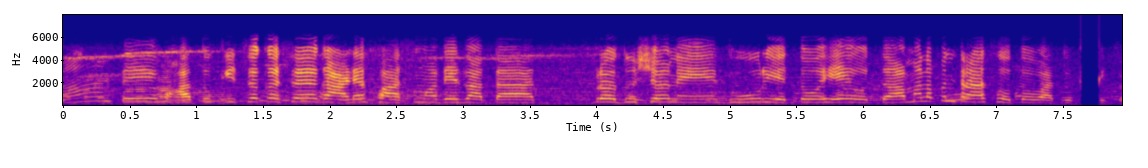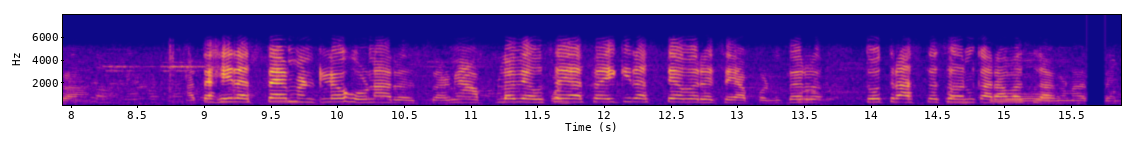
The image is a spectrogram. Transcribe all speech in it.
हा ते वाहतुकीचं कसं आहे गाड्या फास्टमध्ये जातात प्रदूषण आहे धूर येतो हे होतं. आम्हाला पण त्रास होतो वाहतुकीचा. आता हे रस्ता आहे म्हटलं होणारच. आणि आपला व्यवसाय असा आहे की रस्त्यावरच आहे आपण. तर तो त्रास तर सहन करावाच लागणार आहे.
